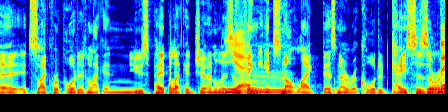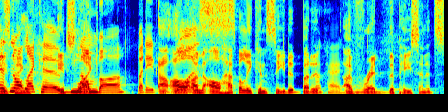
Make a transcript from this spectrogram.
uh, it's like reported in like a newspaper, like a journalism Yeah. thing. It's not like there's no recorded cases or anything. There's anything. not like a it's like- number, but it I'll, I'll, was. I'm, I'll happily concede it, but it, Okay. I've read the piece and it's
